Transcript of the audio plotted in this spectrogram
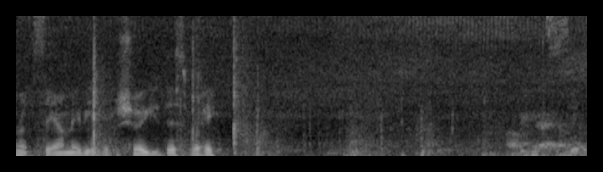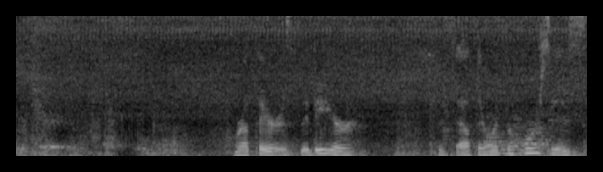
Let's see, I may be able to show you this way. Right there is the deer. It's out there with the horses.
